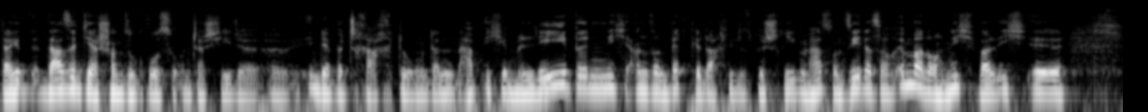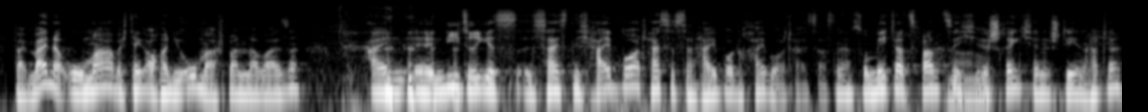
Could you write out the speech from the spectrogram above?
da, da sind ja schon so große Unterschiede äh, in der Betrachtung. Dann habe ich im Leben nicht an so ein Bett gedacht, wie du es beschrieben hast, und sehe das auch immer noch nicht, weil ich äh, bei meiner Oma, aber ich denke auch an die Oma spannenderweise, ein äh, niedriges, das heißt nicht Highboard, heißt das dann Highboard? Highboard heißt das, ne? So Meter 20 ja. Äh, Schränkchen stehen hatte.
